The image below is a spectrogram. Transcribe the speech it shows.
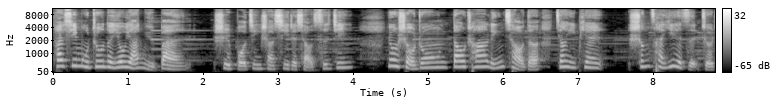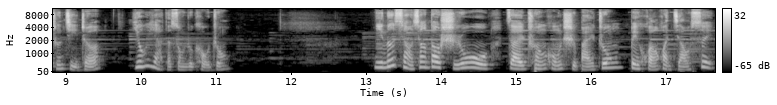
他心目中的优雅女伴。是脖颈上系着小丝巾，用手中刀叉灵巧地将一片生菜叶子折成几折，优雅地送入口中。你能想象到食物在唇红齿白中被缓缓嚼碎，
